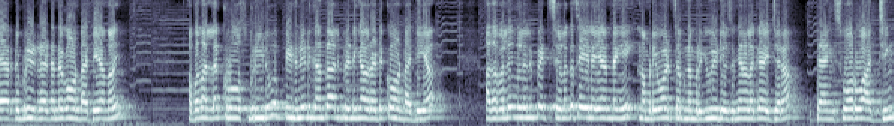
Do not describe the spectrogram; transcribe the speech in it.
ഡയറക്റ്റ് ബ്രീഡറായിട്ട് തന്നെ കോൺടാക്ട് ചെയ്യാന്നാണ്. അപ്പോൾ നല്ല ക്രോസ് ബ്രീഡ് പപ്പി ഇതിന് എടുക്കാൻ താല്പര്യമുണ്ടെങ്കിൽ അവരായിട്ട് കോൺടാക്ട് ചെയ്യുക അതേപോലെ നിങ്ങളിൽ പെറ്റ്സുകളൊക്കെ സെയിൽ ചെയ്യാനുണ്ടെങ്കിൽ നമ്മുടെ ഈ വാട്സാപ്പ് നമ്പർക്ക് വീഡിയോസ് ഇങ്ങനെയുള്ളതൊക്കെ അയച്ചുതരാം. താങ്ക്സ് ഫോർ വാച്ചിങ്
